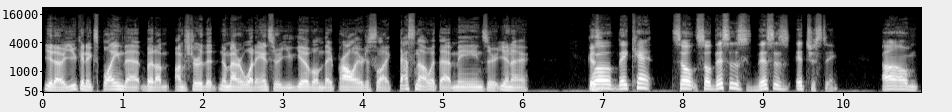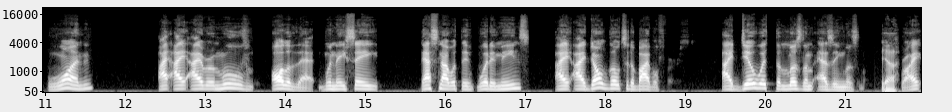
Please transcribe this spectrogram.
you know you can explain that, but I'm I'm sure that no matter what answer you give them, they probably are just like that's not what that means, or you know, 'cause- well they can't so so this is this is interesting. Um one I, I i remove all of that when they say that's not what the what it means. I i don't go to the bible first. I deal with the muslim as a muslim Yeah. right?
